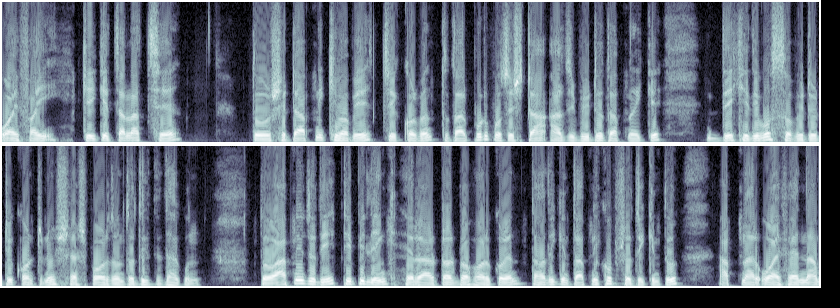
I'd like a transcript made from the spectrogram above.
ওয়াইফাই কে কে চালাচ্ছে। তো সেটা আপনি কীভাবে চেক করবেন, তো তার পুরো প্রচেষ্টা আজ ভিডিওতে আপনাকে দেখিয়ে দিব। সো ভিডিওটি কন্টিনিউ শেষ পর্যন্ত দেখতে থাকুন। তো আপনি যদি টিপি লিংক রাউটার ব্যবহার করেন, তাহলে কিন্তু আপনি খুব সহজে কিন্তু আপনার ওয়াইফাই নাম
